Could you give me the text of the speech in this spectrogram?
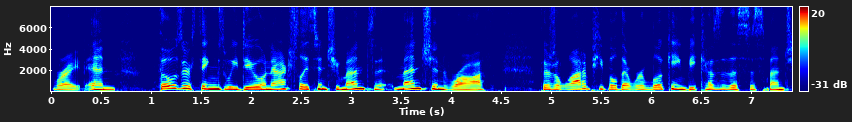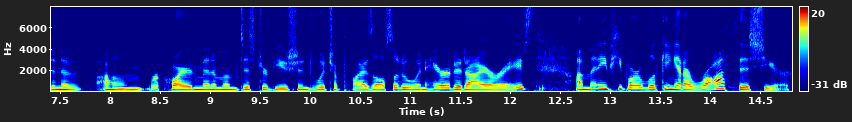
Right, and those are things we do. And actually, since you men- mentioned Roth, there's a lot of people that were looking because of the suspension of um, required minimum distributions, which applies also to inherited IRAs. Uh, many people are looking at a Roth this year,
